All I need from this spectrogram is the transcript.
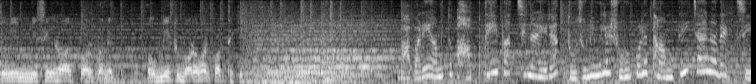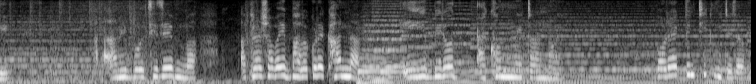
তুমি মিসিং হওয়ার পর মানে অগ্নি একটু বড় হওয়ার পর থেকে। বাবারে আমি তো ভাবতেই পাচ্ছি না এরা দুজনে মিলে শুরু করে থামতেই চায় না দেখছি। আমি বলছি যে আপনারা সবাই ভালো করে খান না। এই বিরোধ এখন মেটার নয়। পরে একদিন ঠিক মিটে যাবে।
